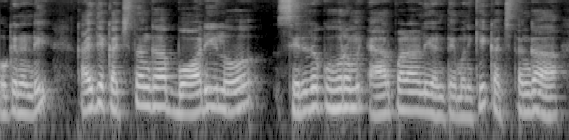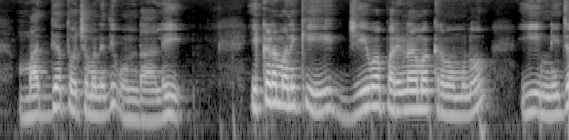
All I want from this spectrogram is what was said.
ఓకేనండి? అయితే ఖచ్చితంగా బాడీలో శరీర కుహరం ఏర్పడాలి అంటే మనకి ఖచ్చితంగా మధ్య త్వచం అనేది ఉండాలి. ఇక్కడ మనకి జీవ పరిణామ క్రమంలో ఈ నిజ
